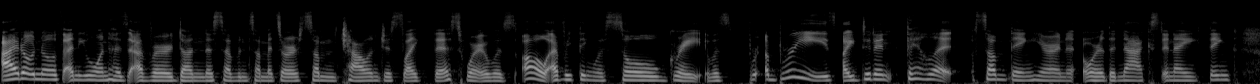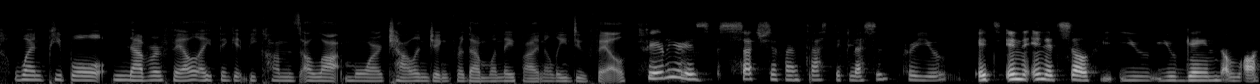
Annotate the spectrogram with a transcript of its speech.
I don't know if anyone has ever done the seven summits or some challenges like this where it was, oh, everything was so great. It was a breeze. I didn't fail at something here and or the next. And I think when people never fail, I think it becomes a lot more challenging for them when they finally do fail. Failure is such a fantastic lesson for you it's in in itself you you gain a lot.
